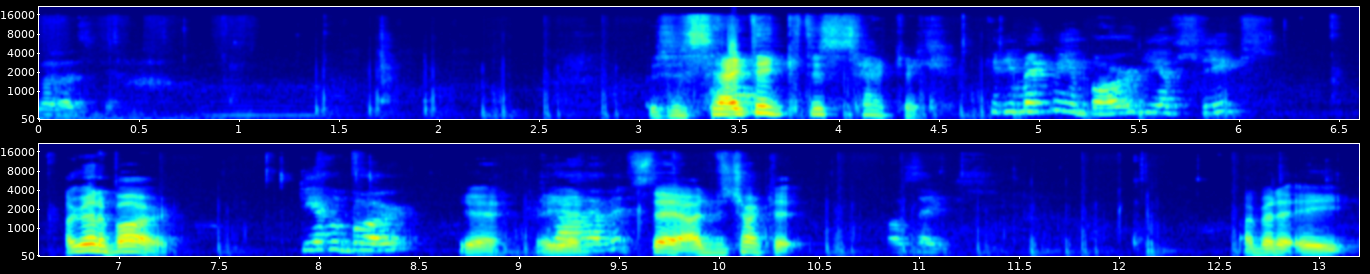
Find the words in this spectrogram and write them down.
No, that's good. This is hectic. This is hectic. Can you make me a bow? Do you have sticks? I got a bow. Do you have a bow? Yeah, Can you I have it? It's there. I just chucked it. Oh, thanks. I better eat.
